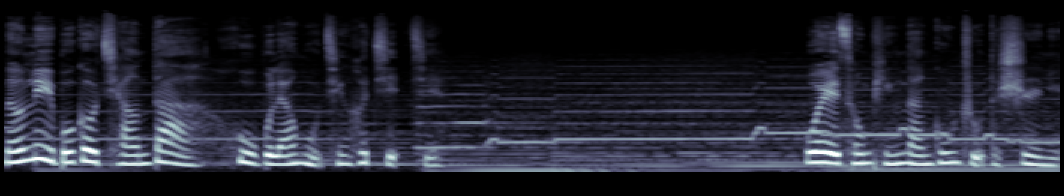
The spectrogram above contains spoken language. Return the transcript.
能力不够强大，护不了母亲和姐姐。我也从平南公主的侍女，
